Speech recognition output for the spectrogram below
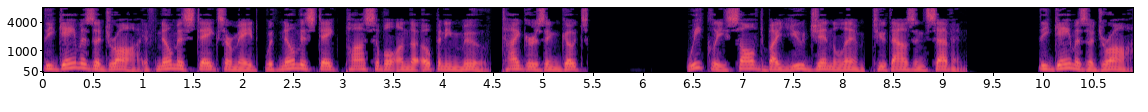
The game is a draw if no mistakes are made, with no mistake possible on the opening move. Tigers and Goats Weakly solved by Yew Jin Lim 2007. The game is a draw.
